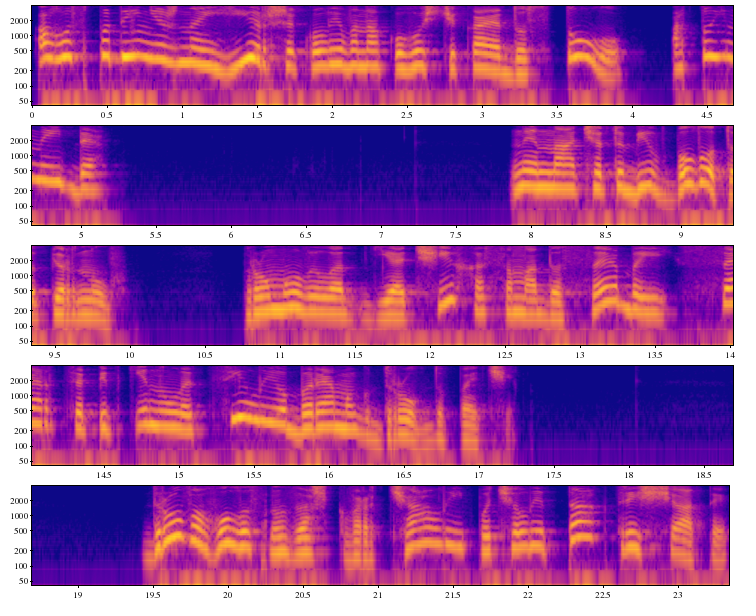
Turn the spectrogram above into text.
А господині ж найгірше, коли вона когось чекає до столу, а той не йде. Неначе тобі в болото пірнув, промовила дячиха сама до себе і з серця підкинула цілий оберемок дров до печі. Дрова голосно зашкварчали й почали так тріщати,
